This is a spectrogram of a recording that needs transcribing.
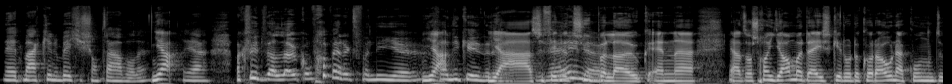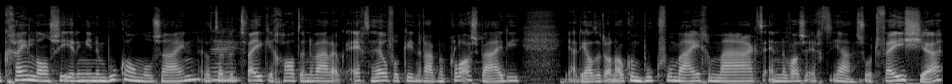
Nee, het maakt je een beetje chantabel, hè? Ja. ja. Maar ik vind het wel leuk opgemerkt van die, uh, ja. van die kinderen. Ja, ze vinden het superleuk. En uh, ja, het was gewoon jammer deze keer door de corona... kon natuurlijk geen lancering in een boekhandel zijn. Dat hebben we twee keer gehad. En er waren ook echt heel veel kinderen uit mijn klas bij. Die, ja, die hadden dan ook een boek voor mij gemaakt. En er was echt ja, een soort feestje.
